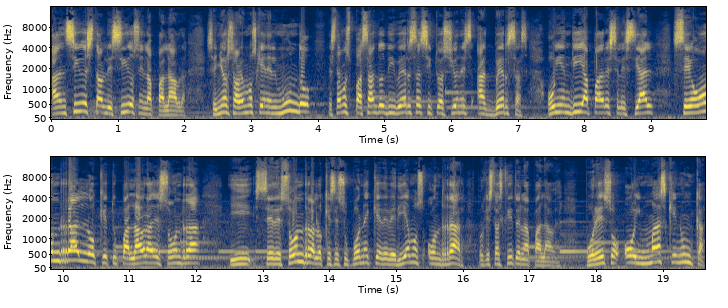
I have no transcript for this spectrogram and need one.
han sido establecidos en la palabra. Señor, sabemos que en el mundo estamos pasando diversas situaciones adversas. Hoy en día, Padre Celestial, se honra lo que tu palabra deshonra y se deshonra lo que se supone que deberíamos honrar, porque está escrito en la palabra. Por eso hoy más que nunca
